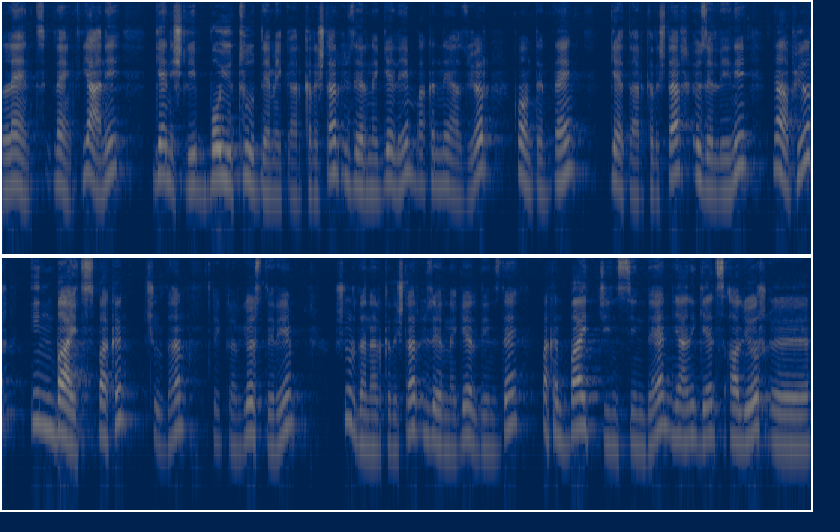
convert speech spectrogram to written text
length, length yani genişliği, boyutu demek arkadaşlar. Üzerine geleyim. Bakın ne yazıyor? Content length get arkadaşlar özelliğini ne yapıyor? In bytes. Bakın şuradan tekrar göstereyim. Şuradan arkadaşlar üzerine geldiğinizde bakın byte cinsinden yani gets alıyor eee,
